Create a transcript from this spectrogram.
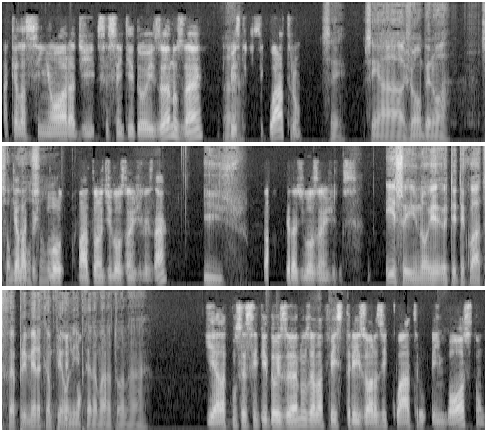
aquela senhora de 62 anos, né? Que ah. fez 34? Sim, sim, a João Benoit. Samuel que ela maratona de Los Angeles, né? Isso. Da feira de Los Angeles. Isso, em 84. Foi a primeira campeã olímpica da maratona. E ela, com 62 anos, ela fez 3 horas e 4 em Boston.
